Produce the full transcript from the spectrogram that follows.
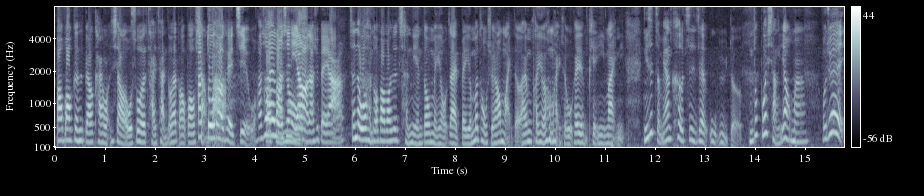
包包更是不要开玩笑了，我所有的财产都在包包上。他多到可以借我。他说：“哎，好烦罗斯，你哦要拿去背啊。真的，我很多包包就是成年都没有在背，有没有同学要买的，还有朋友要买的，我可以很便宜卖你。你是怎么样克制这物欲的？你都不会想要吗？”我觉得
